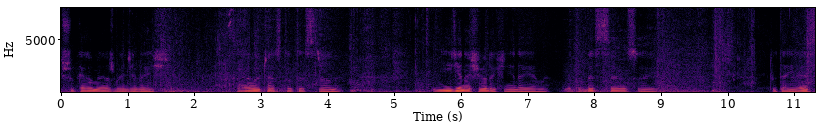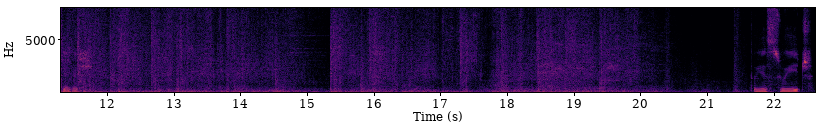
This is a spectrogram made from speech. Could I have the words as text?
Szukamy, aż będzie wejście. Cały czas tu tę stronę. Nigdzie na środek się nie dajemy. No to bez sensu. Tutaj jest jakaś... Tu jest switch.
